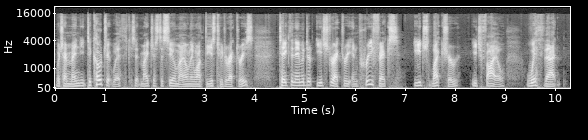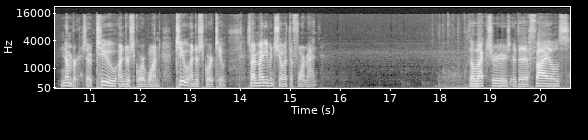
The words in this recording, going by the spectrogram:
which I might need to coach it with because it might just assume I only want these two directories. Take the name of each directory and prefix each lecture, each file with that number. So 2 underscore 1, 2 underscore 2. So I might even show it the format. The lectures or the files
